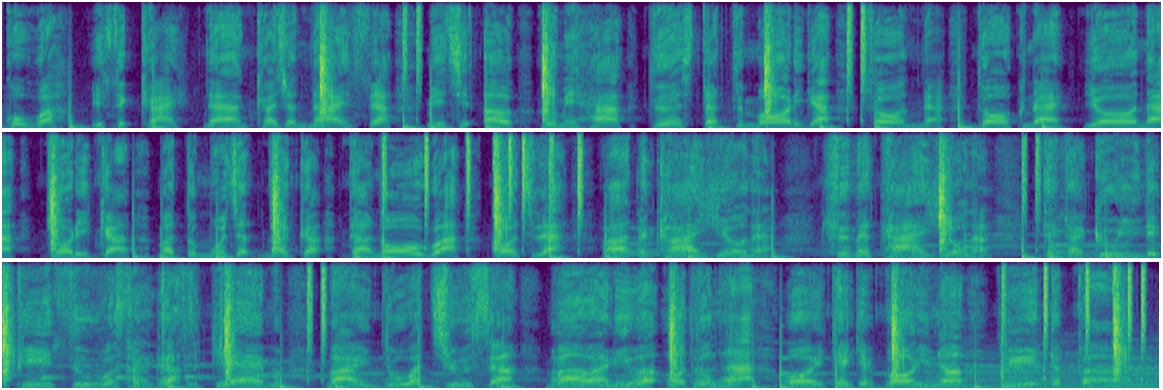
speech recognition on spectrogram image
ここは異世界なんかじゃないさ。道を踏み外したつもりがそんな遠くないような距離感。まともじゃなかったのはこちら。暖かいような冷たいような手探りでピースを探すゲーム。マインドは中3周りは大人。置いてけぼりのピーターパン。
